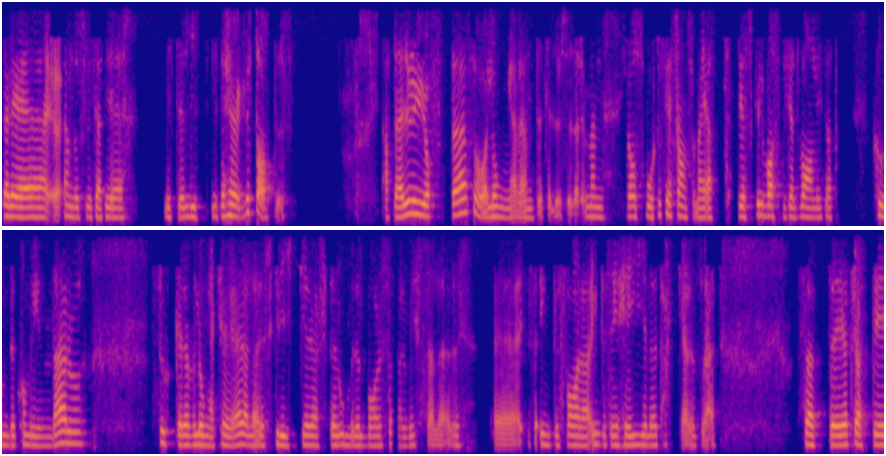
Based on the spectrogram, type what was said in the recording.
Där det ändå skulle säga att det är lite, lite, lite högre status att där är det ju ofta så långa väntetider och så vidare. Men jag har svårt att se framför mig att det skulle vara speciellt vanligt att kunder kommer in där och suckar över långa köer eller skriker efter omedelbar service eller inte svarar, inte säger hej eller tackar och sådär. Så att eh, jag tror att det,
